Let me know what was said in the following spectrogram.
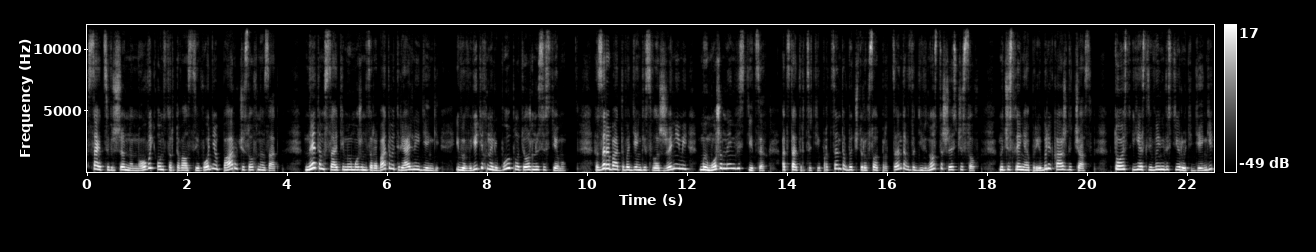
Сайт совершенно новый, он стартовал сегодня пару часов назад. На этом сайте мы можем зарабатывать реальные деньги и выводить их на любую платежную систему. Зарабатывать деньги с вложениями мы можем на инвестициях от 130% до 400% за 96 часов. Начисление прибыли каждый час. То есть, если вы инвестируете деньги,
